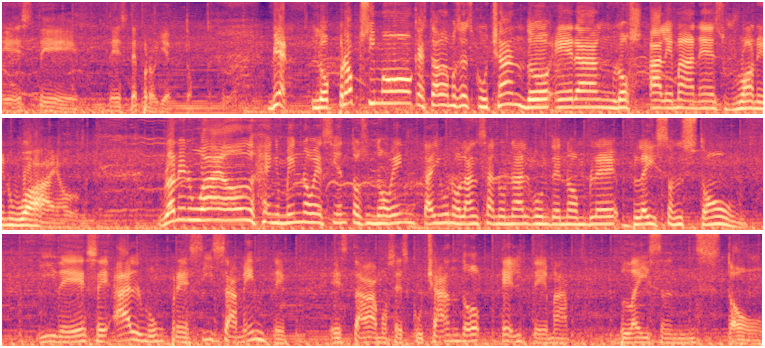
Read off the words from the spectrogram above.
este, de este proyecto. Bien, lo próximo que estábamos escuchando eran los alemanes Running Wild. Running Wild en 1991 lanzan un álbum de nombre Blazing Stone y de ese álbum precisamente estábamos escuchando el tema Blazing Stone.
